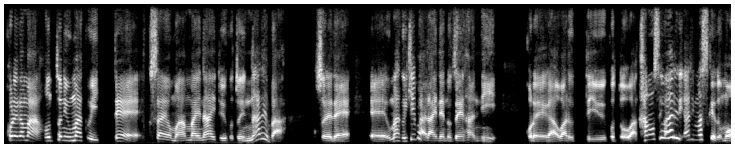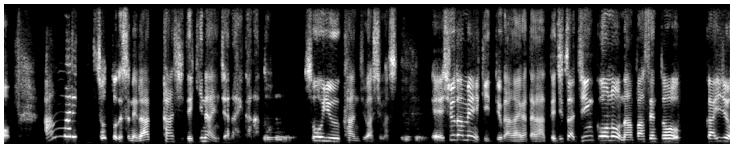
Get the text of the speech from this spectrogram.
これがまあ、本当にうまくいって、副作用もあんまりないということになれば、それで、えーうまくいけば来年の前半にこれが終わるっていうことは可能性はありありますけども、あんまりちょっとですね、楽観視できないんじゃないかなと。うん。そういう感じはします。うんえー集団免疫っていう考え方があって、実は人口の何パーセントか以上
